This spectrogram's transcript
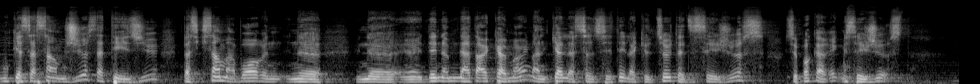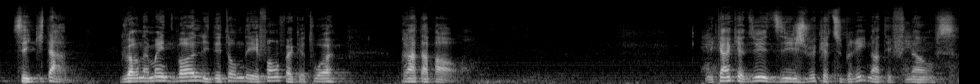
où que ça semble juste à tes yeux parce qu'il semble avoir un dénominateur commun dans lequel la société, la culture te dit c'est juste, c'est pas correct, mais c'est juste. C'est équitable. Le gouvernement, il te vole, il détourne des fonds, fait que toi, prends ta part. Mais quand que Dieu dit Je veux que tu brilles dans tes finances,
